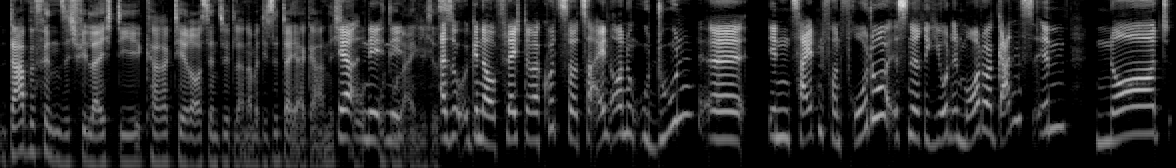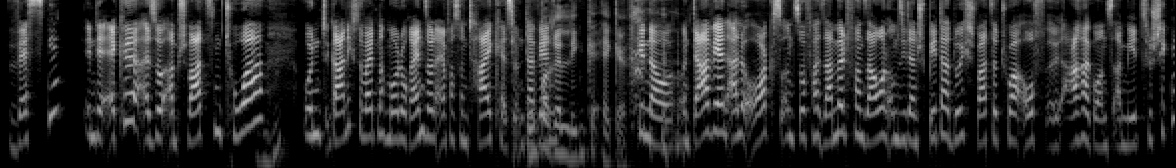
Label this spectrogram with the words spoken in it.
da befinden sich vielleicht die Charaktere aus den Südlanden, aber die sind da ja gar nicht, ja, wo nee, Udun nee. eigentlich ist. Also genau, vielleicht noch mal kurz zur, zur Einordnung. Udun äh, in Zeiten von Frodo ist eine Region in Mordor ganz im Nordwesten in der Ecke, also am Schwarzen Tor mhm. und gar nicht so weit nach Mordor rein, sondern einfach so ein Talkessel. Die und da obere werden, linke Ecke. Genau. Und da werden alle Orks und so versammelt von Sauron, um sie dann später durchs Schwarze Tor auf äh, Aragons Armee zu schicken.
